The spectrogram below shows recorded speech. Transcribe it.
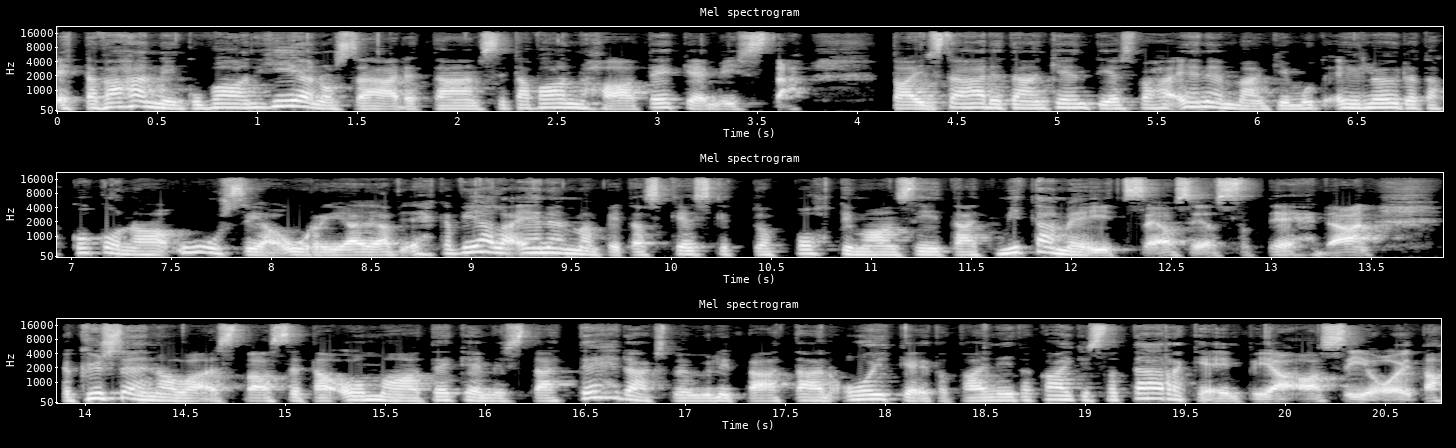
että vähän niin kuin vaan hienosäädetään sitä vanhaa tekemistä, tai säädetään kenties vähän enemmänkin, mutta ei löydetä kokonaan uusia uria ja ehkä vielä enemmän pitäisi keskittyä pohtimaan siitä, että mitä me itse asiassa tehdään ja kyseenalaistaa sitä omaa tekemistä, että tehdäänkö me ylipäätään oikeita tai niitä kaikista tärkeimpiä asioita.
